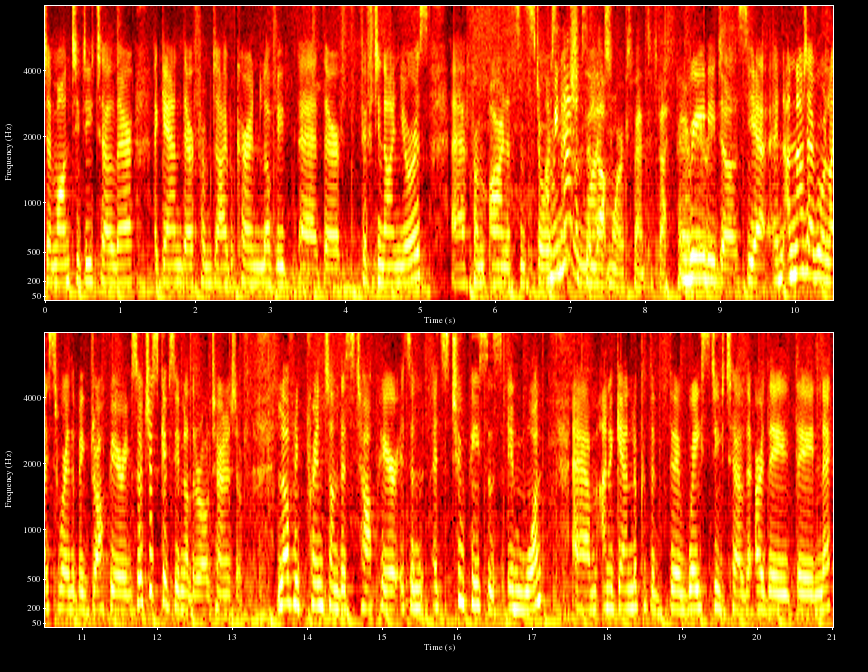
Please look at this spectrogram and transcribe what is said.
diamanté detail there. Again, they're from Dyrberg/Kern. Lovely. Uh, they're 59 euros uh, from Arnott's and stores I mean, that looks a lot more expensive, that pair Really does, yeah. And, and not everyone likes to wear the big drop earrings, so it just gives you another alternative. Lovely print on this top here. It's an it's two pieces in one. Um, and again, look at the, the waist detail or the the neck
